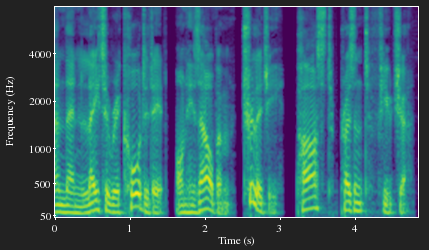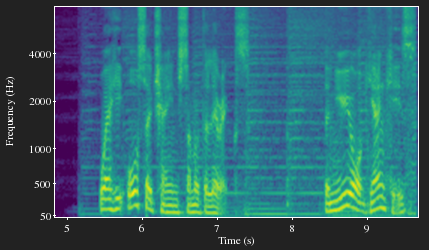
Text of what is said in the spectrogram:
and then later recorded it on his album Trilogy Past, Present, Future, where he also changed some of the lyrics. The New York Yankees,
